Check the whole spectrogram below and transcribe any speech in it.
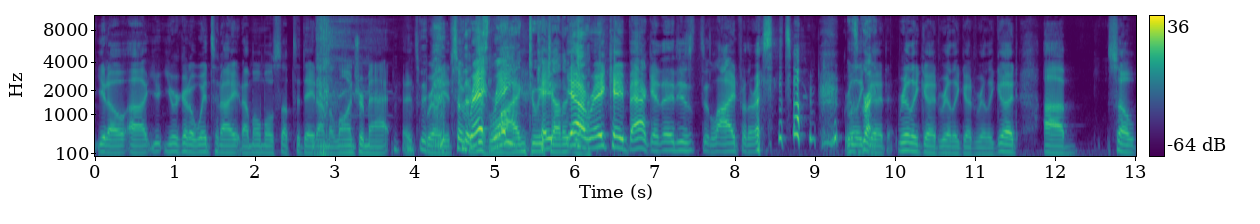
you know, uh, you, you're going to win tonight, and I'm almost up to date on the laundromat. It's brilliant. So Ray, just Ray lying to each other, Yeah, yeah. Ray came back and then just lied for the rest of the time. Really good, really good, really good, really good. Um, so.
